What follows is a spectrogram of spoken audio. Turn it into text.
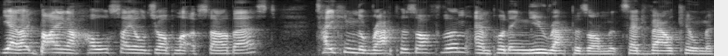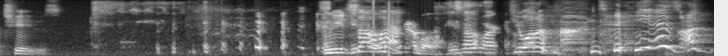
Yeah, like buying a wholesale job lot of Starburst, taking the wrappers off them, and putting new wrappers on that said Val Kilmer Choose. and you'd He's sell not that. marketable. He's not marketable. Do you want to? he is. I.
